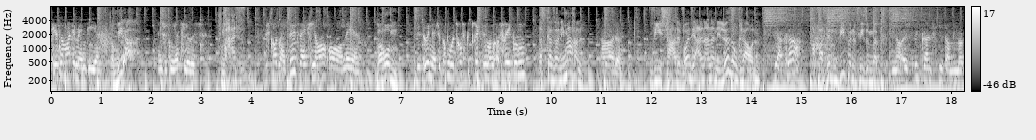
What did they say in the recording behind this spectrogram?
Hier ist nochmal die Mandy. Schon wieder? Mensch, was ist denn jetzt los? Was? Ist gerade mein Bild weg hier. Oh, nee. Warum? Wieso nicht? Ich habe irgendwo drauf gedrückt in meiner Aufregung. Das können Sie doch nicht machen. Schade. Wie schade. Wollen Sie allen anderen die Lösung klauen? Ja, klar. Ach, was sind denn Sie für eine fiese Möb? Na, ich bin ganz dieser Möb.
